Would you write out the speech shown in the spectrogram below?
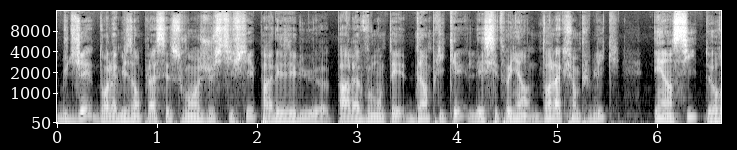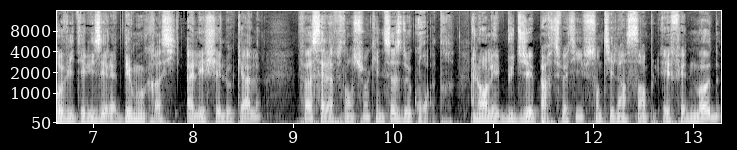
Budget dont la mise en place est souvent justifiée par les élus euh, par la volonté d'impliquer les citoyens dans l'action publique et ainsi de revitaliser la démocratie à l'échelle locale face à l'abstention qui ne cesse de croître. Alors les budgets participatifs sont-ils un simple effet de mode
